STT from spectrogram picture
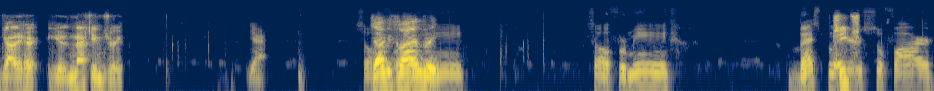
Got a, a neck injury. Yeah. So Jarvis Landry. me- so for me, best players so far,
